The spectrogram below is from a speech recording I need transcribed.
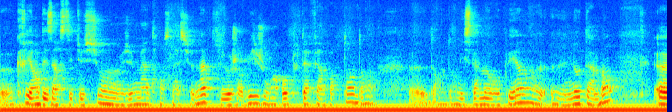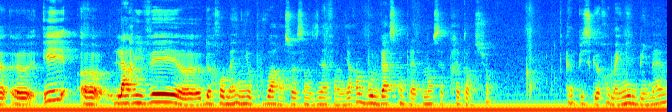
euh, créant des institutions musulmanes transnationales qui aujourd'hui jouent un rôle tout à fait important dans, dans, l'islam européen notamment. Et l'arrivée de Khomeini au pouvoir en 79 en Iran bouleverse complètement cette prétention, puisque Khomeini lui-même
